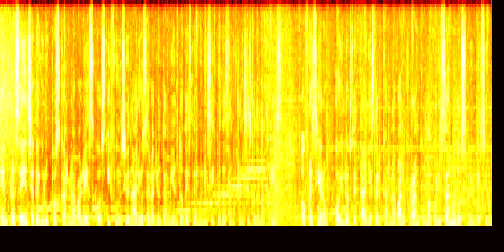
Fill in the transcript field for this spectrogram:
En presencia de grupos carnavalescos y funcionarios del ayuntamiento de este municipio de San Francisco de Macorís, ofrecieron hoy los detalles del Carnaval Franco Macorizano 2019.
